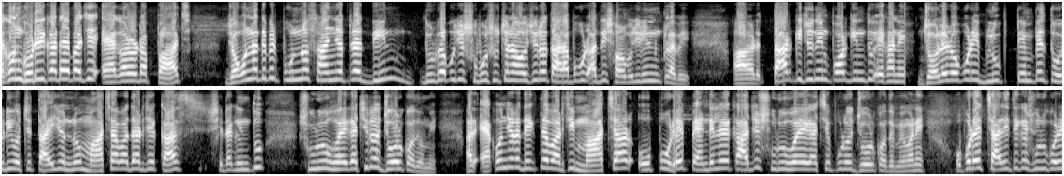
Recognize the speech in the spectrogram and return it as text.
এখন ঘড়ির কাটায় বাজে এগারোটা পাঁচ। জগন্নাথ দেবের পূর্ণ স্নানযাত্রার দিন দুর্গাপুজোর শুভ সূচনা হয়েছিল তারাপুকুর আদি সর্বজনীন ক্লাবে। আর তার কিছুদিন পর কিন্তু এখানে জলের ওপর এই ব্লু টেম্পল তৈরি হচ্ছে, তাই জন্য মাচা বাঁধার যে কাজ সেটা কিন্তু শুরু হয়ে গেছিল জোর কদমে। আর এখন যেটা দেখতে পাচ্ছি, মাচার ওপরে প্যান্ডেলের কাজও শুরু হয়ে গেছে পুরো জোর কদমে। মানে ওপরের চালি থেকে শুরু করে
